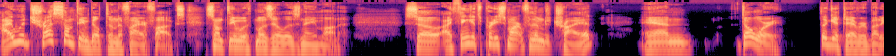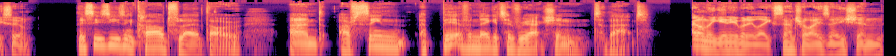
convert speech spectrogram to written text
I would trust something built into Firefox, something with Mozilla's name on it. So I think it's pretty smart for them to try it, and don't worry, they'll get to everybody soon. This is using Cloudflare though, and I've seen a bit of a negative reaction to that. I don't think anybody likes centralization.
